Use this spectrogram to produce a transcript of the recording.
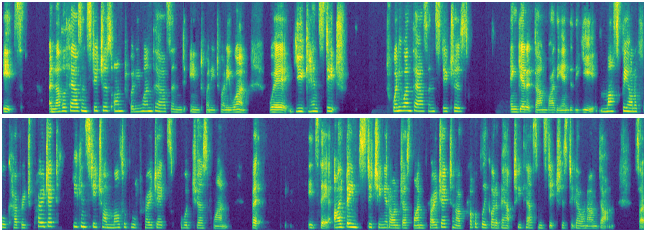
It's another thousand stitches on 21,000 in 2021, where you can stitch 21,000 stitches and get it done by the end of the year. Must be on a full coverage project. You can stitch on multiple projects or just one, it's there. I've been stitching it on just one project and I've probably got about 2,000 stitches to go and I'm done. So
